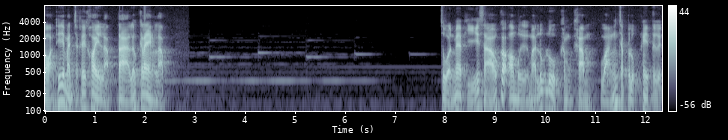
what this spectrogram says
ก่อนที่มันจะค่อยๆหลับตาแล้วแกล้งหลับส่วนแม่ผีสาวก็เอามือมาลูบๆคำๆหวังจะปลุกให้ตื่น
